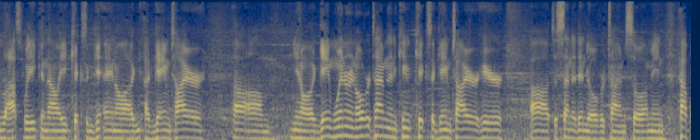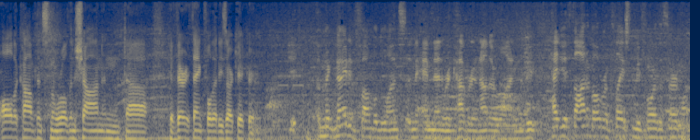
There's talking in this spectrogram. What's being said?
last week, and now he kicks a you know a, a game tire um, you know, a game winner in overtime, and then he kicks a game tire here uh, to send it into overtime. So, I mean, have all the confidence in the world in Sean, and uh, very thankful that he's our kicker. McKnight had fumbled once and, and, then recovered another one. Had you thought about replacing before the third one?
